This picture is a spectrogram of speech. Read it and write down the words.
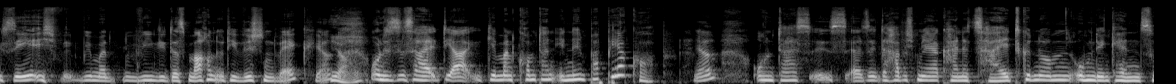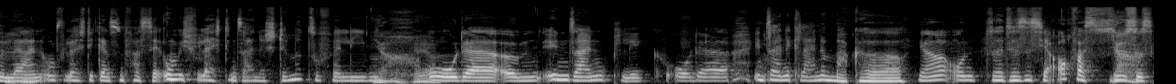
sehe ich, wie, man, wie die das machen und die wischen weg. Ja? Ja. Und es ist halt, ja, jemand kommt dann in den Papierkorb. Ja, und das ist, also da habe ich mir ja keine Zeit genommen, um den kennenzulernen, um vielleicht die ganzen Facetten, um mich vielleicht in seine Stimme zu verlieben Ja, ja, ja. oder ähm, in seinen Blick oder in seine kleine Macke, ja, und das ist ja auch was Süßes,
